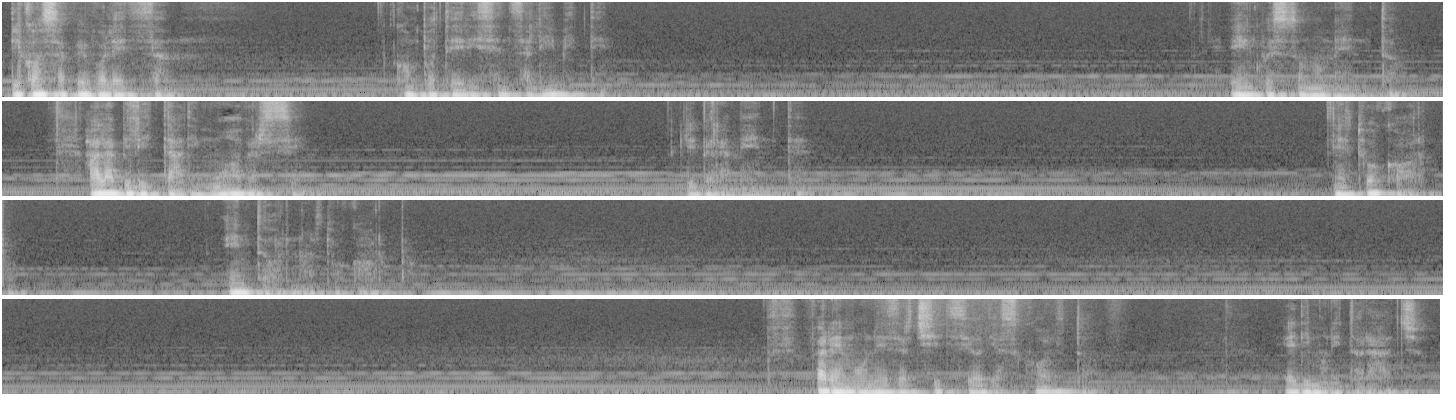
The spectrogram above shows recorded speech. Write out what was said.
di consapevolezza con poteri senza limiti. E in questo momento ha l'abilità di muoversi liberamente nel tuo corpo intorno al tuo corpo. faremo un esercizio di ascolto e di monitoraggio.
